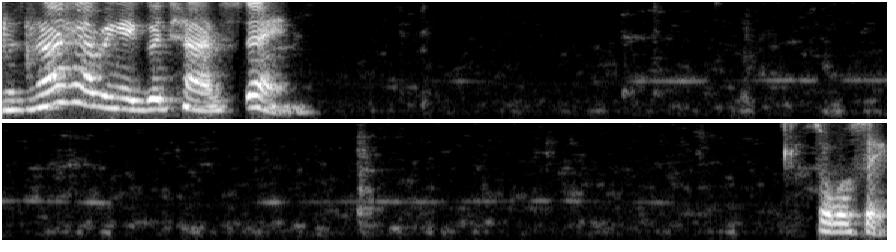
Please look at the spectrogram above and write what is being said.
is not having a good time staying. So we'll see.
